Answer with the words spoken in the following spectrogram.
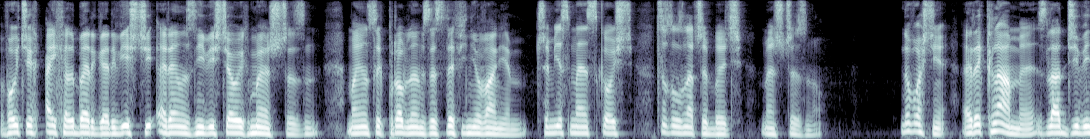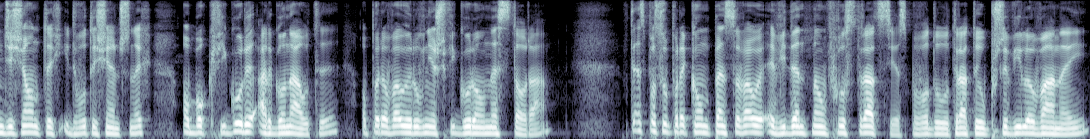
Wojciech Eichelberger wieści erę zniewieściałych mężczyzn, mających problem ze zdefiniowaniem, czym jest męskość, co to znaczy być mężczyzną. No właśnie, reklamy z lat 90. i 2000 obok figury argonauty operowały również figurą Nestora. W ten sposób rekompensowały ewidentną frustrację z powodu utraty uprzywilejowanej,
